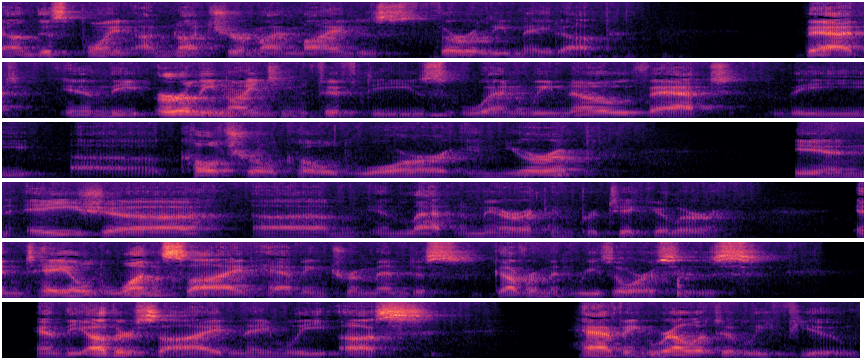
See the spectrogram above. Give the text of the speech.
on this point, I'm not sure my mind is thoroughly made up. That in the early 1950s, when we know that the uh, cultural Cold War in Europe, in Asia, um, in Latin America in particular, entailed one side having tremendous government resources, and the other side, namely us, having relatively few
